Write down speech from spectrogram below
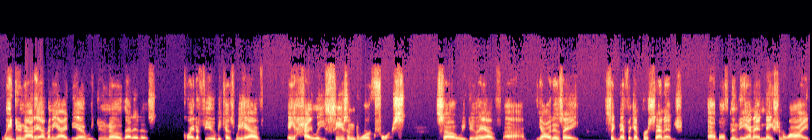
We do not have any idea. We do know that it is quite a few because we have a highly seasoned workforce. So we do have, uh, you know, it is a significant percentage, uh, both in Indiana and nationwide,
